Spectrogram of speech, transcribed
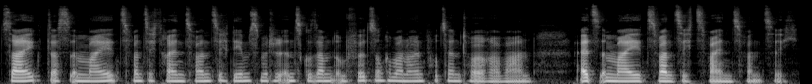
zeigt, dass im Mai 2023 Lebensmittel insgesamt um 14,9 Prozent teurer waren als im Mai 2022.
